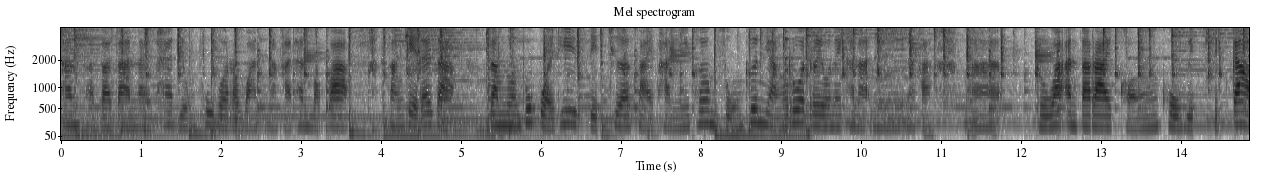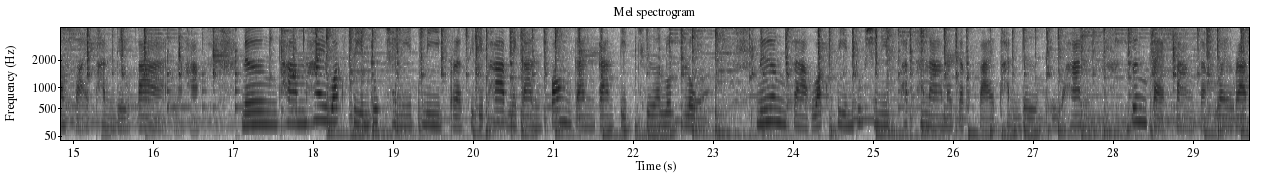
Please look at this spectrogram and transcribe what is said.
ท่านศาสตราจารย์นายแพทย์ยงผู้วรวันนะคะ ท่านบอกว่าสังเกตได้จาก จำนวนผู้ป่วยที่ติดเชื้อสายพันธุ์นี้เพิ่มสูงขึ้นอย่างรวดเร็วในขณะนี้นะคะมารู้ว่าอันตรายของโควิด -19 สายพันธุ์เดลต้านะคะหนึ่งทำให้วัคซีนทุกชนิดมีประสิทธิภาพในการป้องกันการติดเชื้อลดลง เนื่องจากวัคซีนทุกชนิดพัฒนามาจากสายพันธุ์เดิมอู่ฮั่นซึ่งแตกต่างจากไวรัส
